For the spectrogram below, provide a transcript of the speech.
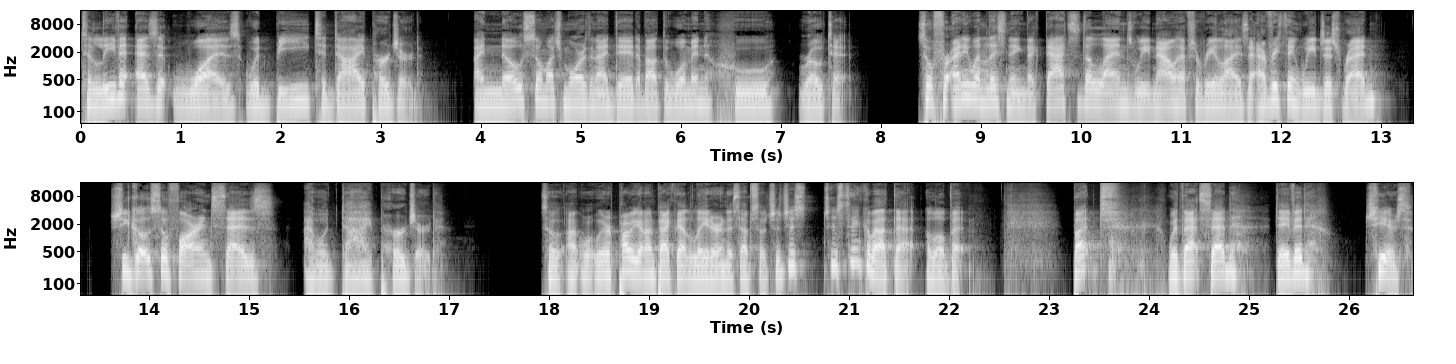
To leave it as it was would be to die perjured. I know so much more than I did about the woman who wrote it. So, for anyone listening, like that's the lens we now have to realize that everything we just read, she goes so far and says, I will die perjured. So, uh, we're probably going to unpack that later in this episode. So, just, just think about that a little bit. But with that said, David, cheers.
